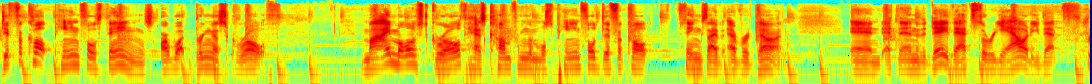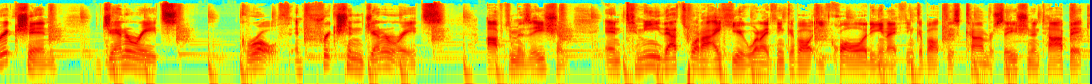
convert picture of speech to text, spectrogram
Difficult, painful things are what bring us growth. My most growth has come from the most painful, difficult things I've ever done. And at the end of the day, that's the reality that friction generates growth and friction generates optimization. And to me, that's what I hear when I think about equality and I think about this conversation and topic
